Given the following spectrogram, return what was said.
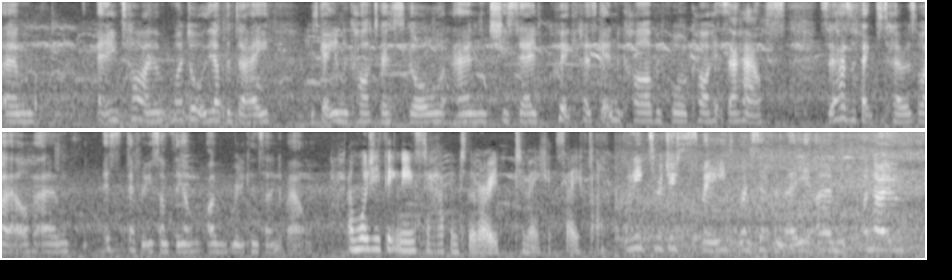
Um, at any time, my daughter the other day was getting in the car to go to school and she said, quick, let's get in the car before a car hits our house. So it has affected her as well. Um, it's definitely something I'm, I'm really concerned about. And what do you think needs to happen to the road to make it safer? We need to reduce the speed, most definitely. Um, I know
